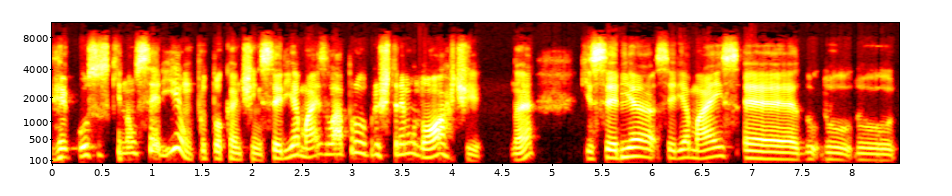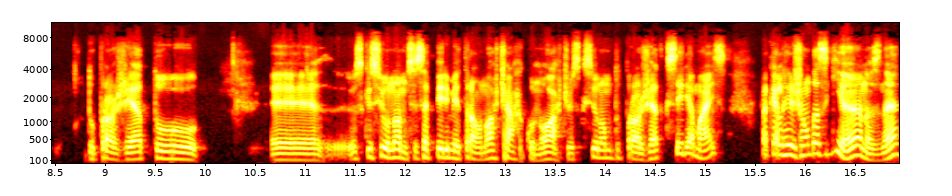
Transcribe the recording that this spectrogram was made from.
recursos que não seriam para o Tocantins, seria mais lá para o extremo norte, né? Que seria, seria mais é, do, do, do, do projeto é, eu esqueci o nome, não sei se é Perimetral Norte, Arco Norte, eu esqueci o nome do projeto, que seria mais para aquela região das Guianas, né?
